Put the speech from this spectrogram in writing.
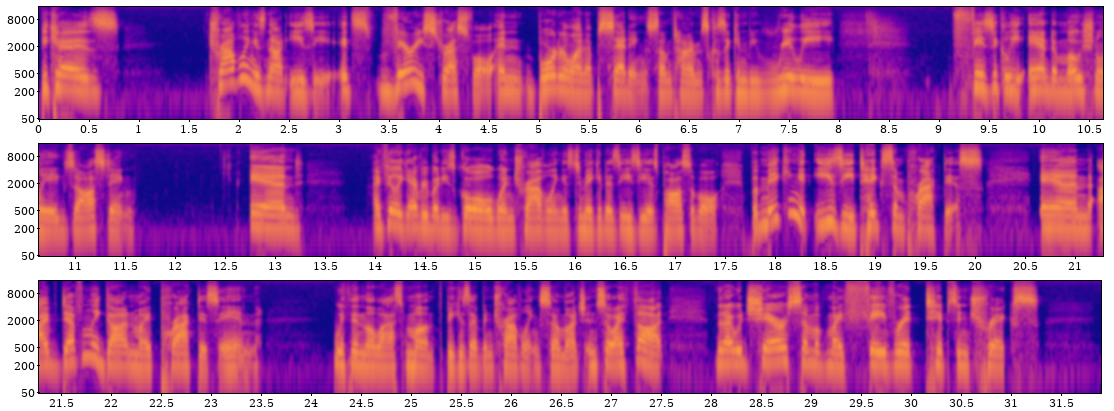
because traveling is not easy. It's very stressful and borderline upsetting sometimes because it can be really physically and emotionally exhausting. And I feel like everybody's goal when traveling is to make it as easy as possible. But making it easy takes some practice. And I've definitely gotten my practice in within the last month because I've been traveling so much. And so I thought that I would share some of my favorite tips and tricks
